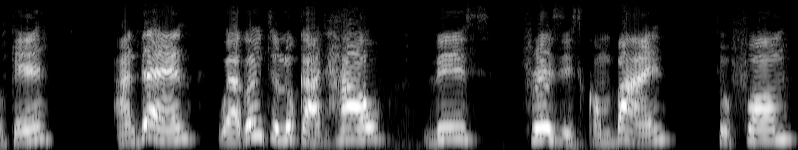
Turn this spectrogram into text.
Okay, and then we are going to look at how these phrases combine to form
